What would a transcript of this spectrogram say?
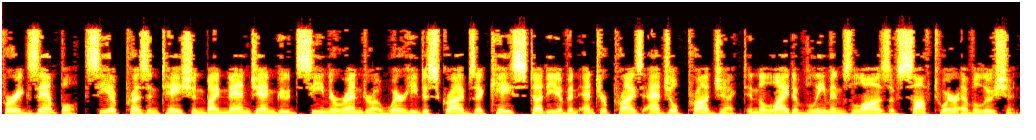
For example, see a presentation by Nanjangud C. Narendra where he describes a case study of an enterprise agile project in the light of Lehman's laws of software evolution.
